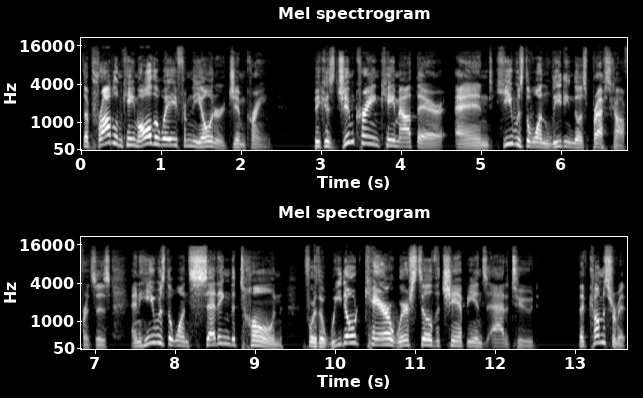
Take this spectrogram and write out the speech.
The problem came all the way from the owner, Jim Crane, because Jim Crane came out there and he was the one leading those press conferences and he was the one setting the tone for the we don't care, we're still the champions attitude that comes from it.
